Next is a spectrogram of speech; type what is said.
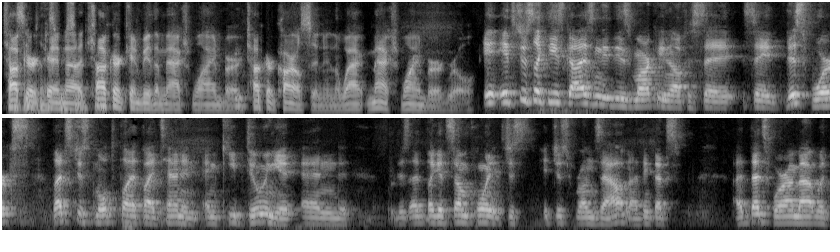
Tucker That's the place can uh, Tucker can be the Max Weinberg. Tucker Carlson in the wa- Max Weinberg role. it, it's just like these guys in these marketing offices say say this works. Let's just multiply it by ten and, and keep doing it. And just like at some point, it just it just runs out. And I think that's uh, that's where I'm at with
